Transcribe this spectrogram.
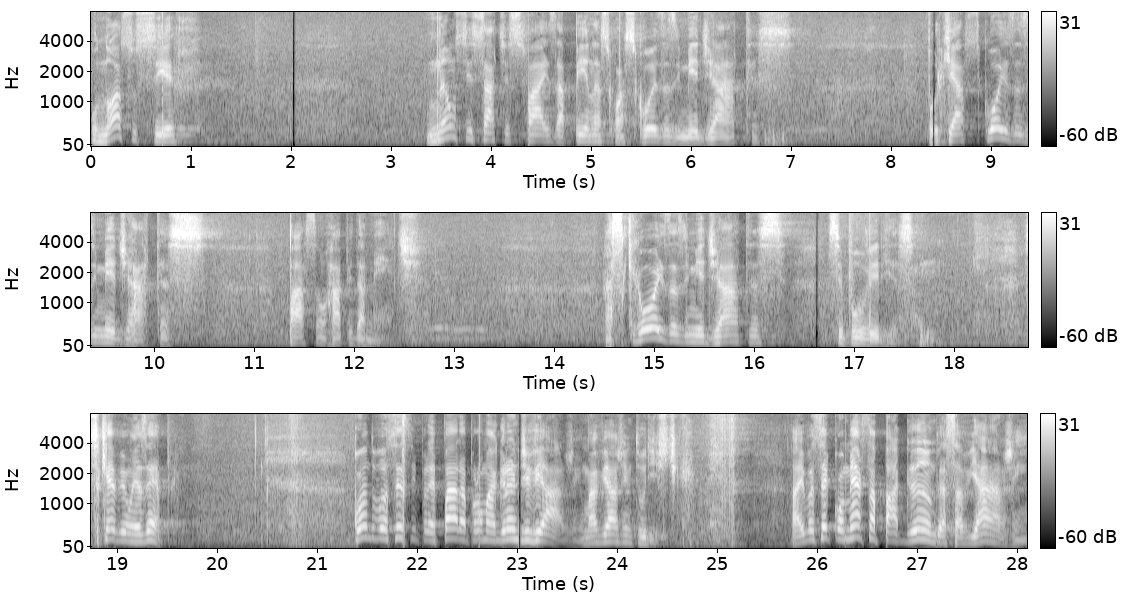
O nosso ser não se satisfaz apenas com as coisas imediatas, porque as coisas imediatas passam rapidamente. As coisas imediatas se pulverizam. Você quer ver um exemplo? Quando você se prepara para uma grande viagem, uma viagem turística, aí você começa pagando essa viagem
